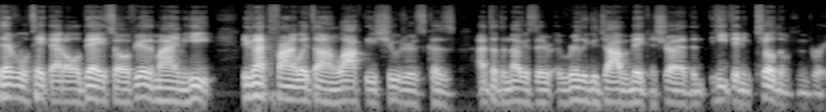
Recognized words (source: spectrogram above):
Denver will take that all day. So if you're the Miami Heat, you're gonna have to find a way to unlock these shooters because I thought the Nuggets did a really good job of making sure that the Heat didn't kill them from three.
